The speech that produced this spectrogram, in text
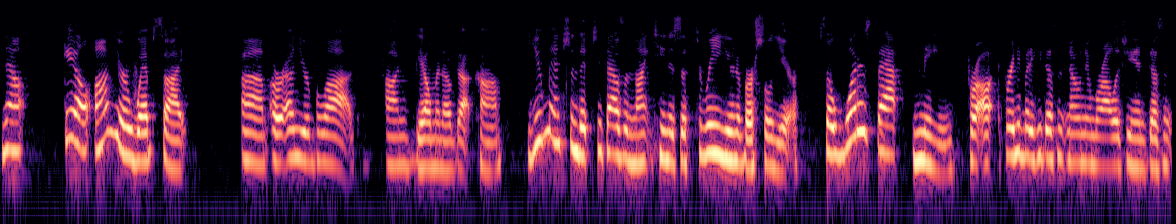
Now, Gail, on your website um, or on your blog on gailminogue.com, you mentioned that 2019 is a three universal year. So, what does that mean for uh, for anybody who doesn't know numerology and doesn't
